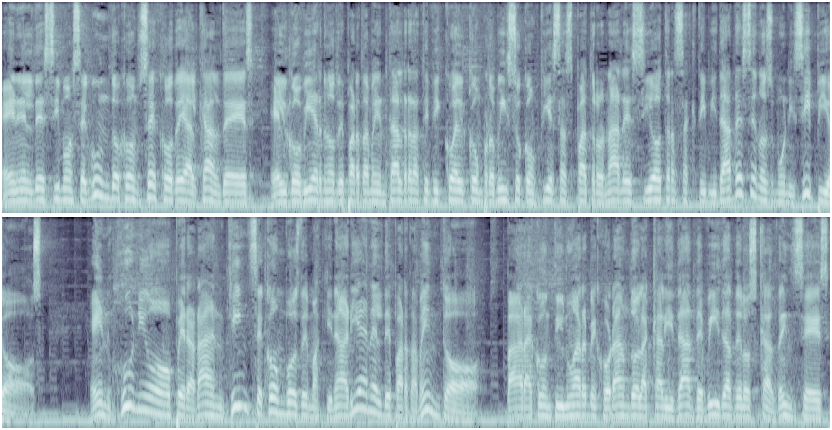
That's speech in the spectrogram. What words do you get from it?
En el decimosegundo Consejo de Alcaldes, el gobierno departamental ratificó el compromiso con fiestas patronales y otras actividades en los municipios, en junio operarán 15 combos de maquinaria en el departamento. Para continuar mejorando la calidad de vida de los caldenses,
